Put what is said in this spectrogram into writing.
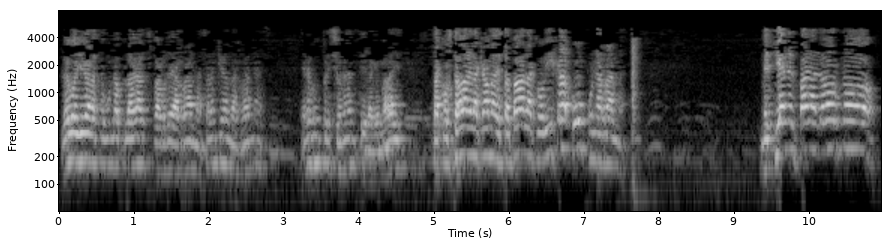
Luego llega la segunda plaga, de ranas. ¿Saben qué eran las ranas? Era muy impresionante. La que se acostaban en la cama, destapaban la cobija, ¡pum! Una rana. Metían el pan al horno,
